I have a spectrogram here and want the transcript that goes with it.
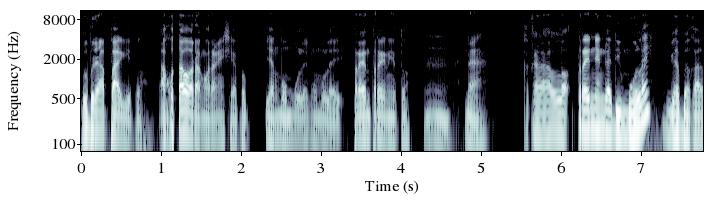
beberapa gitu. Aku tahu orang-orangnya siapa yang memulai memulai tren-tren itu. Mm. Nah kalau tren yang nggak dimulai nggak bakal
